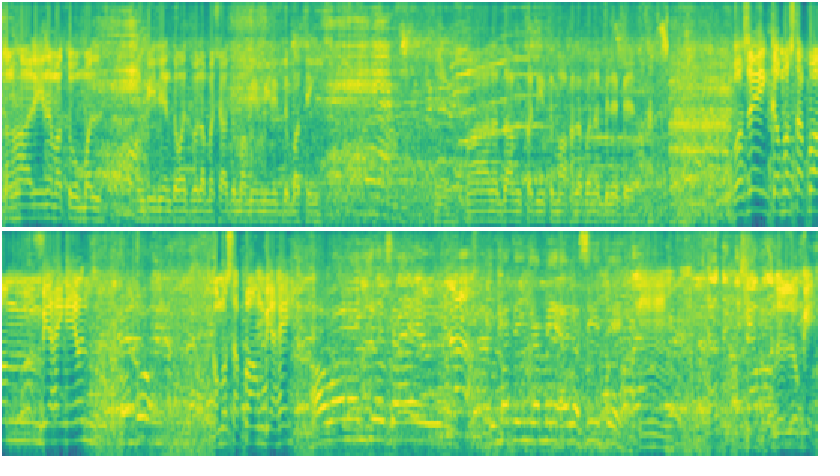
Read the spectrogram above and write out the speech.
Tanghali na matumal. Ang bilihan doon wala masyado mamimili dumating. Yan, mga nadami pa dito mga kalabaw na binibenta. Bossing, kamusta po ang biyahe ngayon? Kamusta po ang biyahe? Awa ng Diyos ay dumating kami alas 7. Hmm. Lulugi.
